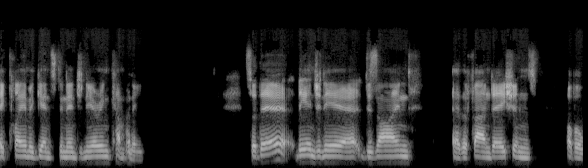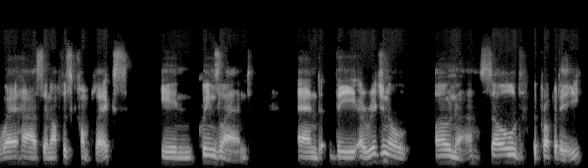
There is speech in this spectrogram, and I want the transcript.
a claim against an engineering company. So there, the engineer designed uh, the foundations of a warehouse and office complex in Queensland. And the original owner sold the property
